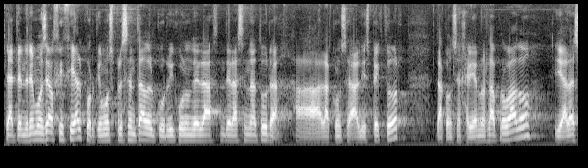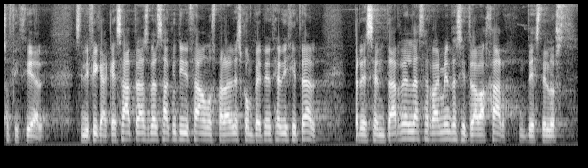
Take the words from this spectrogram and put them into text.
la tendremos ya oficial porque hemos presentado el currículum de la, asignatura al inspector, la consejería nos la ha aprobado y ahora es oficial. Significa que esa transversal que utilizábamos para darles competencia digital, presentarles las herramientas y trabajar desde los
